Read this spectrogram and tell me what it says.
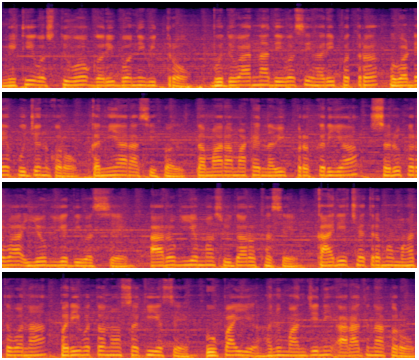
મીઠી વસ્તુઓ ગરીબોને મિત્રો બુધવારના દિવસે હરિપત્ર વડે પૂજન કરો. કન્યા રાશિફળ. તમારા માટે નવી પ્રક્રિયા શરૂ કરવા યોગ્ય દિવસ છે. આરોગ્યમાં સુધારો થશે. કાર્યક્ષેત્રમાં મહત્વના પરિવર્તનો શક્ય છે. ઉપાય હનુમાનજીની આરાધના કરો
